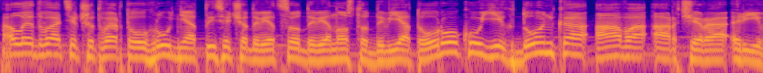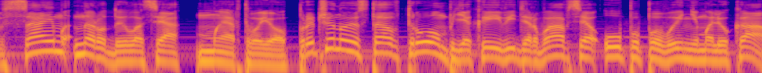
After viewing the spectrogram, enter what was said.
Але 24 грудня 1999 року їх донька Ава Арчера Рівсайм народилася мертвою. Причиною став тромб, який відірвався у пуповині малюка.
